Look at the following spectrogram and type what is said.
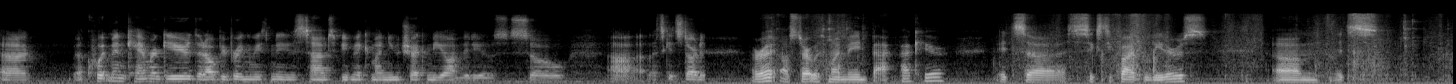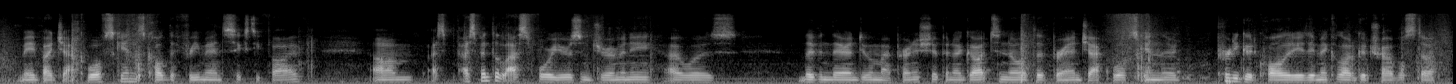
uh, equipment, camera gear that I'll be bringing with me this time to be making my new Trekking Beyond videos. So uh, let's get started. Alright, I'll start with my main backpack here. It's uh, 65 liters. Um, it's made by Jack Wolfskin. It's called the Freeman 65. Um, I, sp I spent the last four years in Germany. I was living there and doing my apprenticeship, and I got to know the brand Jack Wolfskin. They're pretty good quality. They make a lot of good travel stuff.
